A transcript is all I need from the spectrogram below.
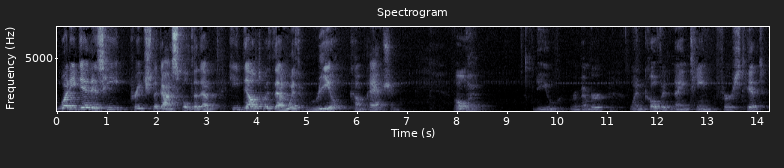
what he did is he preached the gospel to them. He dealt with them with real compassion. Oh, do you remember when COVID 19 first hit?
